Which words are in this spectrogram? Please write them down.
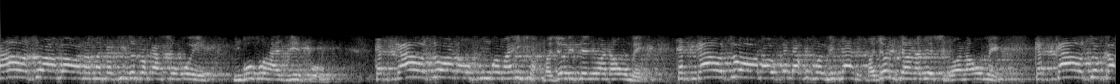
hao watu ambao wana matatizo toka asubuhi nguvu hazipo. Katika hao watu wanaofungwa maisha majority ni wanaume. Katika hao watu wanaopenda kufa vitani majority wanajeshi ni wanaume. Katika hao toka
